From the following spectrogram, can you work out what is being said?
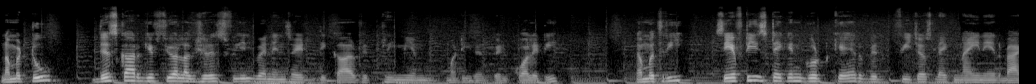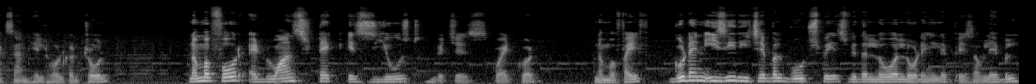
Number 2, this car gives you a luxurious feel when inside the car with premium material build quality. Number 3. Safety is taken good care with features like 9 airbags and hill hold control. Number 4. Advanced tech is used which is quite good. Number 5. Good and easy reachable boot space with a lower loading lip is available.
